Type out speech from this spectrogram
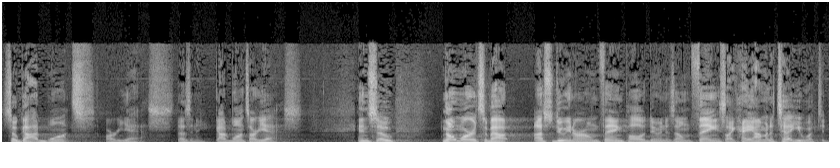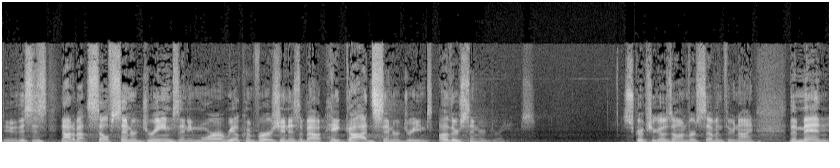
So God wants our yes, doesn't He? God wants our yes. And so no more it's about us doing our own thing, Paul doing his own thing. He's like, hey, I'm going to tell you what to do. This is not about self centered dreams anymore. A real conversion is about, hey, God centered dreams, other centered dreams. Scripture goes on, verse 7 through 9. The men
